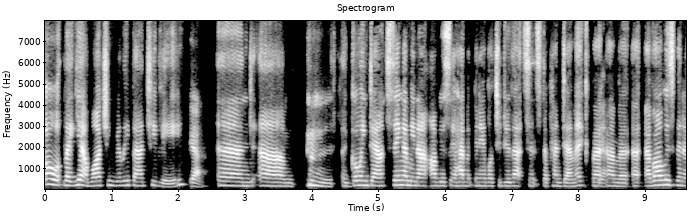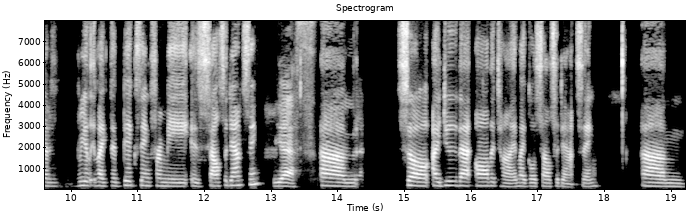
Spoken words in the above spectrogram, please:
Oh, like yeah, watching really bad TV. Yeah. And um, going dancing. I mean, I, obviously, I haven't been able to do that since the pandemic, but Yeah. I'm a, a, I've always been a really like the big thing for me is salsa dancing. Yes. Um, so I do that all the time. I go salsa dancing. Um,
